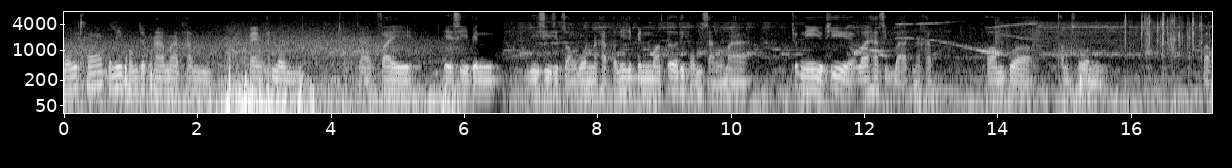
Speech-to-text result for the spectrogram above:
สวัสดีครับ วันนี้ผมจะพามาทำแปลงพัดลม จากไฟ AC เป็น DC 12 โวลต์นะครับ ตอนนี้จะเป็นมอเตอร์ที่ผมสั่งมา ชุดนี้อยู่ที่ 150 บาทนะครับ พร้อมตัวคอนโทรลปรับ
